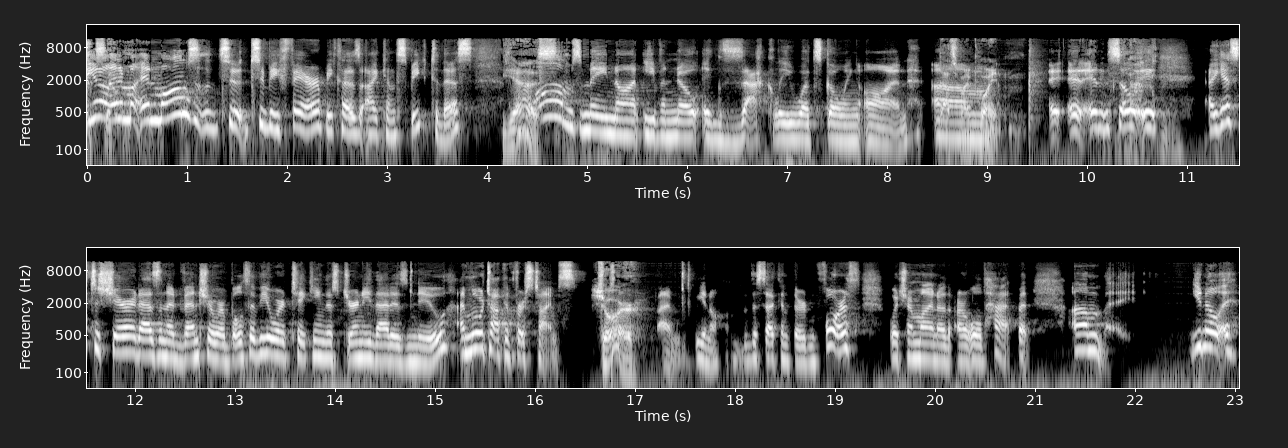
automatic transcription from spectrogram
you know, so, and, and, moms, to to be fair, because I can speak to this, yes, moms may not even know exactly what's going on. That's um, my point. And, and so it. I guess to share it as an adventure where both of you are taking this journey that is new. I mean, we're talking first times. Sure. I'm, you know, the second, third, and fourth, which are mine are, are old hat. But, um, you know, it,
